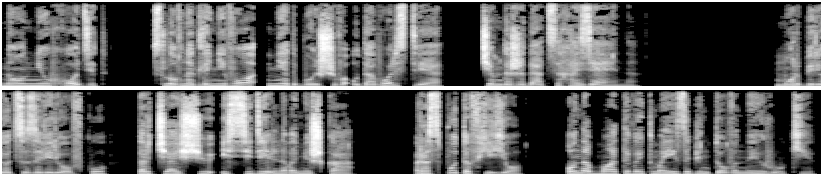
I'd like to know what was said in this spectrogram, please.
но он не уходит, словно для него нет большего удовольствия, чем дожидаться хозяина. Мор берется за веревку, торчащую из сидельного мешка. Распутав ее, он обматывает мои забинтованные руки.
